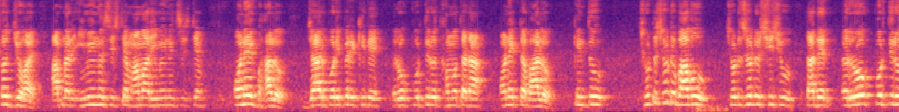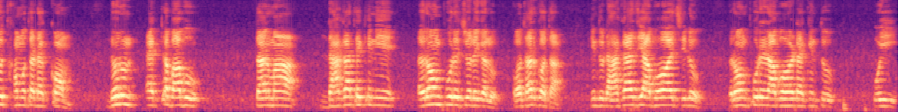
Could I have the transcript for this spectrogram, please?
সহ্য হয়। আপনার ইমিউনো সিস্টেম, আমার ইমিউনো সিস্টেম অনেক ভালো। যার পরিপ্রেক্ষিতে রোগ প্রতিরোধ ক্ষমতাটা অনেকটা ভালো। কিন্তু ছোট ছোট বাবু, ছোট ছোট শিশু, তাদের রোগ প্রতিরোধ ক্ষমতাটা কম। ধরুন, একটা বাবু তার মা ঢাকা থেকে নিয়ে রংপুরে চলে গেল। কথার কথা। কিন্তু ঢাকা যে আবহাওয়া ছিল, রংপুরের আবহাওয়াটা কিন্তু ওই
